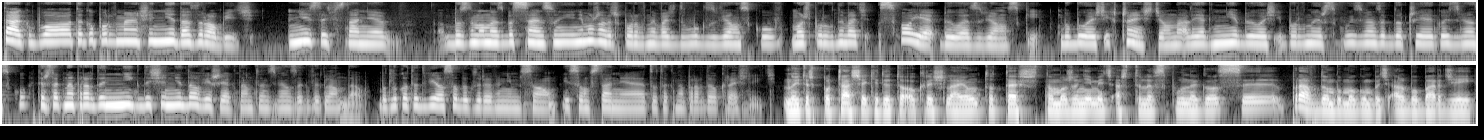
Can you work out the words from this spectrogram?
Tak, bo tego porównania się nie da zrobić. Nie jesteś w stanie, bo z tym ono jest bez sensu. Nie, nie można też porównywać dwóch związków. Możesz porównywać swoje byłe związki, bo byłeś ich częścią, no ale jak nie byłeś i porównujesz swój związek do czyjegoś związku, też tak naprawdę nigdy się nie dowiesz, jak tam ten związek wyglądał. Bo tylko te dwie osoby, które w nim są i są w stanie to tak naprawdę określić. No i też po czasie, kiedy to określają, to też to może nie mieć aż tyle wspólnego z y, prawdą, bo mogą być albo bardziej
